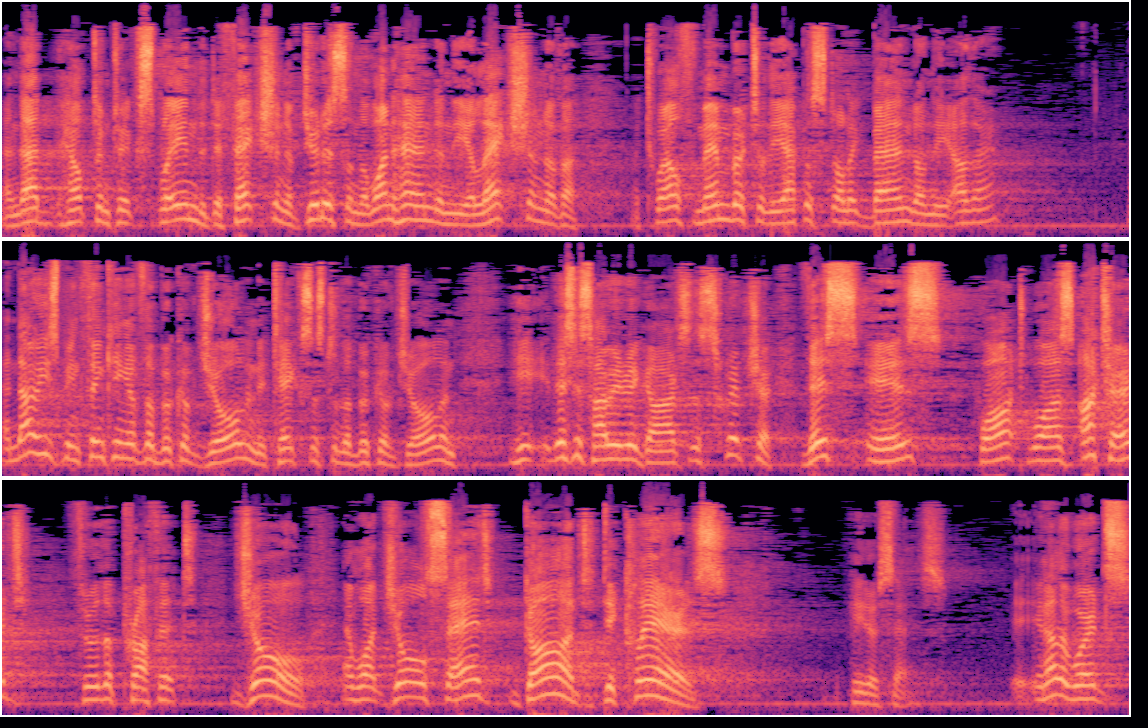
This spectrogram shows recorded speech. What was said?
And that helped him to explain the defection of Judas on the one hand and the election of a, a 12th member to the apostolic band on the other. And now he's been thinking of the book of Joel, and he takes us to the book of Joel, and he, this is how he regards the scripture. This is what was uttered through the prophet Joel. And what Joel said, God declares, Peter says. In other words,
